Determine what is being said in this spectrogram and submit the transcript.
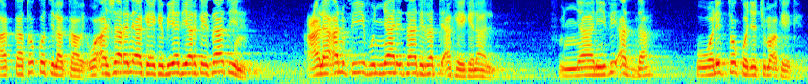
أكا توكو تلكاوي وأشارني أكيك بيدي أركي ساتين على أنفي فنيان إسات الرت أكيك لال فنياني في أدى هو ولتوكو جتشما أكيك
